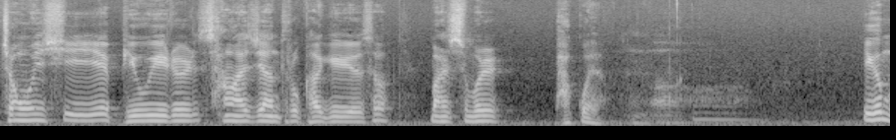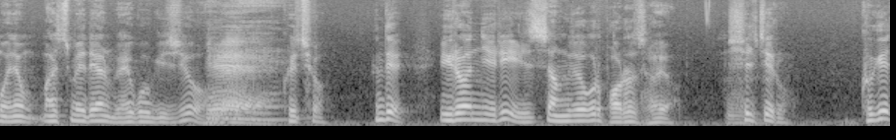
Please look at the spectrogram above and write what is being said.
정훈 씨의 비위를 상하지 않도록 하기 위해서 말씀을 바꿔요. 이건 뭐냐면 말씀에 대한 왜곡이죠. 예. 그렇죠. 근데 이런 일이 일상적으로 벌어져요. 실제로. 그게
